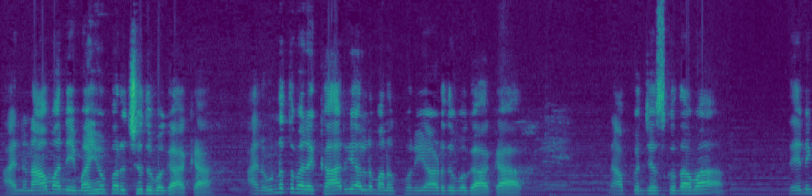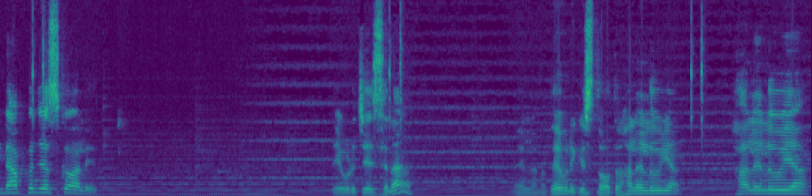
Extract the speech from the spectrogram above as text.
ఆయన నామాన్ని మహిమపరచుదుముగాక ఆయన ఉన్నతమైన కార్యాలను మనం కొనియాడదుముగాక జ్ఞాపకం చేసుకుందామా? దేన్ని జ్ఞాపకం చేసుకోవాలి? దేవుడు చేసిన మేలను దేవునికి స్తోత్రం. Hallelujah hallelujah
